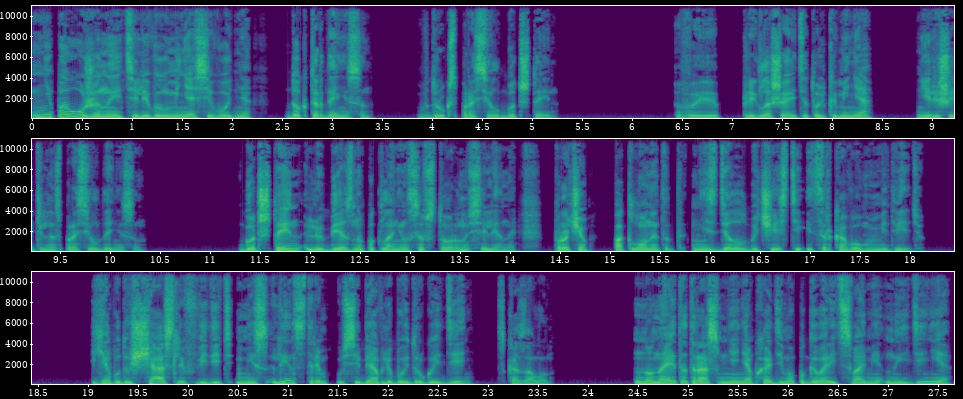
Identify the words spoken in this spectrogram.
«Не поужинаете ли вы у меня сегодня, доктор Деннисон?» — вдруг спросил Готштейн. «Вы приглашаете только меня?» — нерешительно спросил Деннисон. Готштейн любезно поклонился в сторону Селены. Впрочем, поклон этот не сделал бы чести и цирковому медведю. «Я буду счастлив видеть мисс Линдстрем у себя в любой другой день», — сказал он. «Но на этот раз мне необходимо поговорить с вами наедине,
